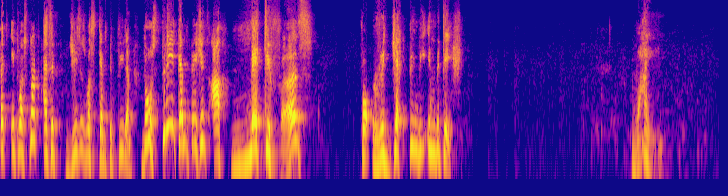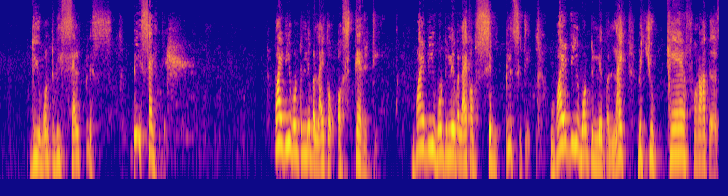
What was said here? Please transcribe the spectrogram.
that it was not as if Jesus was tempted three times. Those three temptations are metaphors for rejecting the invitation. Why do you want to be selfless? Be selfish. Why do you want to live a life of austerity? Why do you want to live a life of simplicity? Why do you want to live a life which you care for others,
